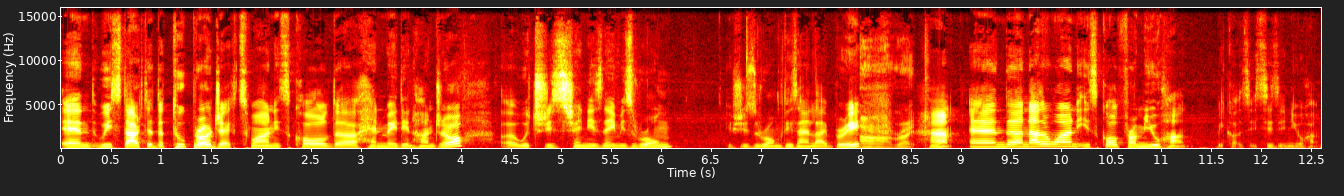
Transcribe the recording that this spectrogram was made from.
and we started the two projects. One is called uh, Handmade in Hangzhou, uh, which is Chinese name is Rong, which is Rong Design Library. ah, right. Huh? And another one is called From Yuhang because it is in Yuhang.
